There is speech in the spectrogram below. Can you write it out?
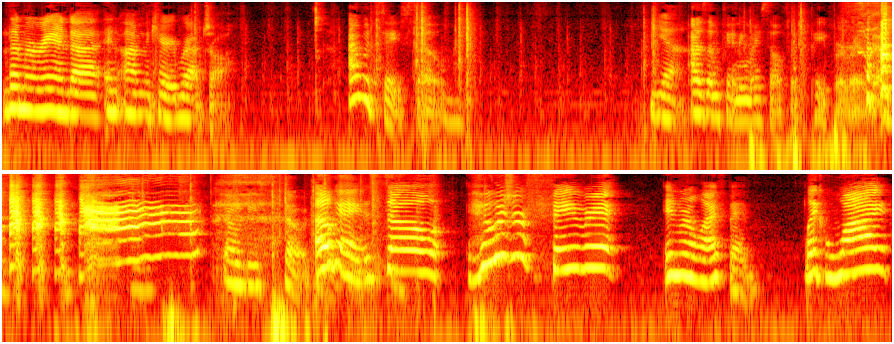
the Miranda, and I'm the Carrie Bradshaw. I would say so. Yeah. As I'm fanning myself with paper right now, that would be so. okay, so who is your favorite in real life, babe? Like, why?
